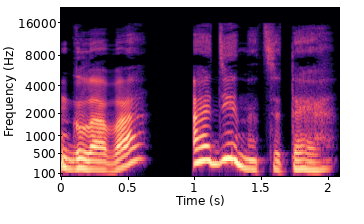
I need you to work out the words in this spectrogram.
Глава одиннадцатая.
